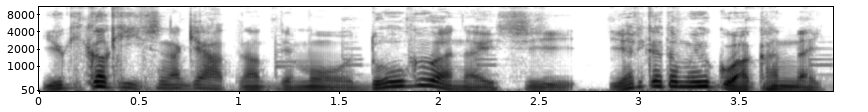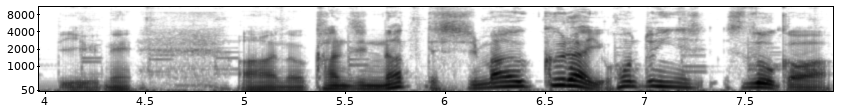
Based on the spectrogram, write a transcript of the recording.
雪かきしなきゃってなっても道具はないしやり方もよくわかんないっていうねあの感じになってしまうくらい本当にね静岡は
